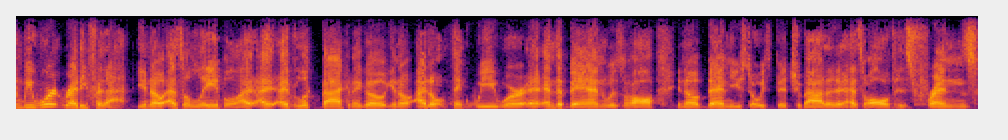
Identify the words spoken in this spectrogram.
and we weren't ready for that, you know, as a label. I, I have looked back and I go, you know, I don't think we were, and the band was all, you know, Ben used to always bitch about it as all of his friends,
